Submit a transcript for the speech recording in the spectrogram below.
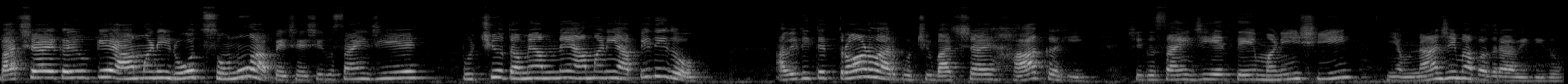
બાદશાહે કહ્યું કે આ મણી રોજ સોનું આપે છે. શ્રી ગુસાઈજીએ પૂછ્યું, તમે અમને આ મણી આપી દીધો? આવી રીતે ત્રણ વાર પૂછ્યું. બાદશાહે હા કહી. શ્રી ગુસાઈજીએ તે મણી શ્રી યમુનાજીમાં પધરાવી દીધો.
